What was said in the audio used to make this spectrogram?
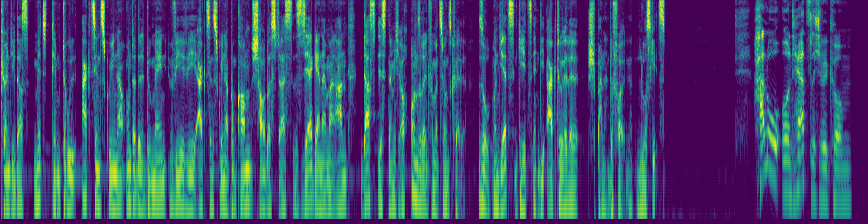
könnt ihr das mit dem Tool Aktienscreener unter der Domain www.aktienscreener.com. Schaut euch das sehr gerne einmal an. Das ist nämlich auch unsere Informationsquelle. So, und jetzt geht's in die aktuelle spannende Folge. Los geht's. Hallo und herzlich willkommen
